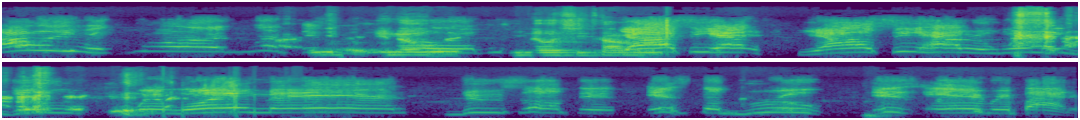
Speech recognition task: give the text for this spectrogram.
I don't even. What? what You, you know what? You know what she talking Y'all about? see how? Y'all see how the women do when one man do something? It's the group. It's everybody.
